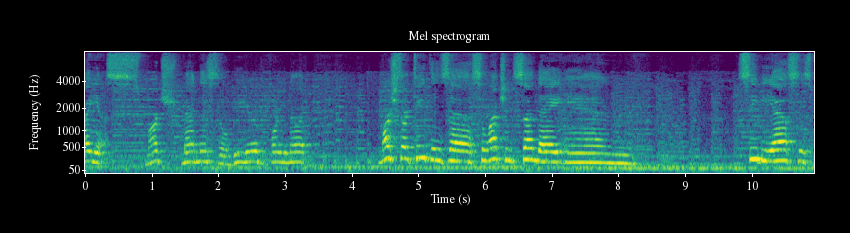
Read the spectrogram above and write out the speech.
Ah, yes, March Madness will be here before you know it. March 13th is uh, Selection Sunday, and CBS is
